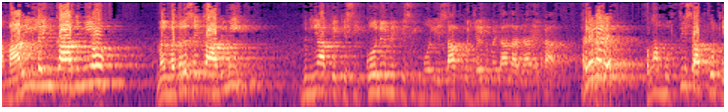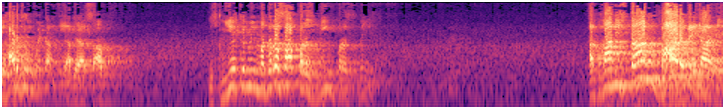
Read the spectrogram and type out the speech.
ہماری لائن کا آدمی ہو میں مدرسے کا آدمی دنیا کے کسی کونے میں کسی مولی صاحب کو جیل میں ڈالا جائے گا۔ ارے میرے، فلاں مفتی صاحب کو تہاڑ جیل میں ڈال دیا گیا صاحب۔ اس لیے کہ میں مدرسہ پرس دین پرس نہیں افغانستان بھاڑ میں جائے،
